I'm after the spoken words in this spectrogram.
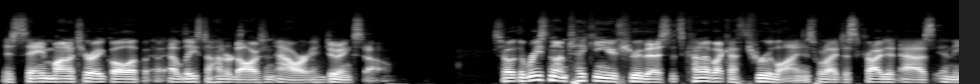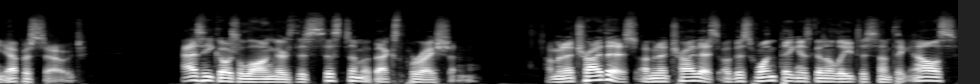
his same monetary goal of at least $100 an hour in doing so. So the reason I'm taking you through this, it's kind of like a through line, is what I described it as in the episode. As he goes along, there's this system of exploration. I'm going to try this. I'm going to try this. Oh, this one thing is going to lead to something else.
